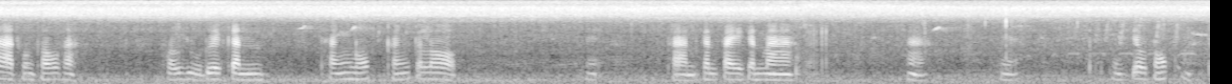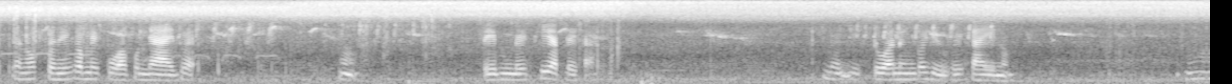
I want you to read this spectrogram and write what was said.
ชาติของเขาค่ะ เขาอยู่ด้วยกันทั้งนกทั้งกระรอกผ่านกันไปกันมาอ่าเนี่ยเจ้านกเจ้านกตัวนี้ก็ไม่กลัวคุณยายด้วยเต็มเลยเทียบเลยค่ะนู่นอีกตัวหนึ่งก็อยู่ไกลๆหนุ่มอืม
